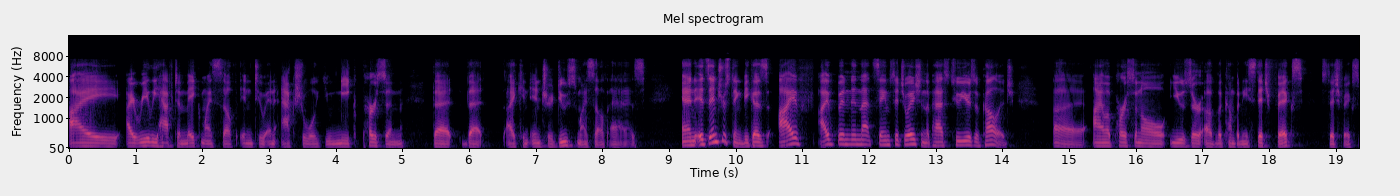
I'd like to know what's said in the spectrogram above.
I I really have to make myself into an actual unique person that that I can introduce myself as. And it's interesting because I've I've been in that same situation the past 2 years of college. Uh, I'm a personal user of the company Stitch Fix. Stitch Fix,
